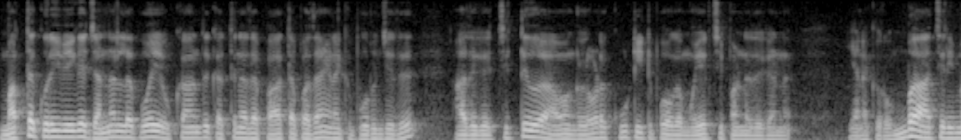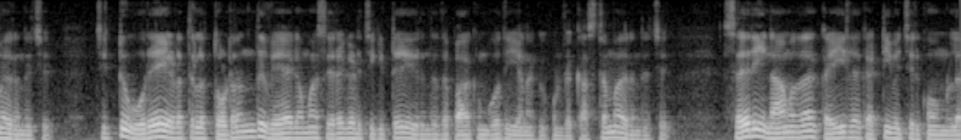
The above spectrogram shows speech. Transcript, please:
மற்ற குருவிக ஜன்னலில் போய் உட்காந்து கத்துனதை பார்த்தப்ப தான் எனக்கு புரிஞ்சுது அதுக்கு சிட்டு அவங்களோட கூட்டிகிட்டு போக முயற்சி பண்ணுதுகன்னு. எனக்கு ரொம்ப ஆச்சரியமாக இருந்துச்சு. சிட்டு ஒரே இடத்துல தொடர்ந்து வேகமாக சிறகடிச்சிக்கிட்டே இருந்ததை பார்க்கும்போது எனக்கு கொஞ்சம் கஷ்டமாக இருந்துச்சு. சரி நாம் தான் கையில் கட்டி வச்சுருக்கோம்ல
